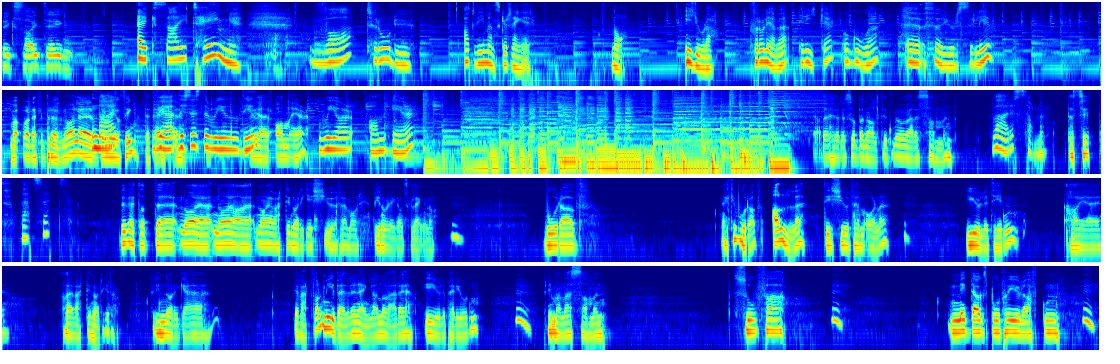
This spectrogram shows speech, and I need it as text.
Exciting. Exciting! Hva tror du at vi mennesker trenger nå, i jula, for å leve rike og gode eh, førjulsliv? Var, var dette prøve nå, eller Nei. the real thing? Dette er are, this is the real deal. We are on air. We are on air. Det høres så banalt ut med å være sammen. Være sammen. That's it. That's it. Du vet at uh, nå, har jeg, nå, har jeg, nå har jeg vært i Norge i 25 år. Begynner å bli ganske lenge nå. Mm. Hvorav Nei, ikke hvorav. Alle de 25 årene, juletiden, har jeg, har jeg vært i Norge, da. Fordi Norge er i hvert fall mye bedre enn England å være i juleperioden. Mm. Fordi man er sammen. Sofa. Mm. Middagsbord på julaften. Mm.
